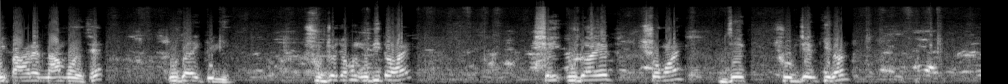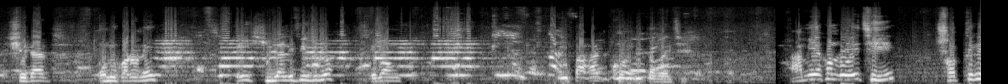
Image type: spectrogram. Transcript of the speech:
এই পাহাড়ের নাম হয়েছে উদয়গিরি। সূর্য যখন উদিত হয়, সেই উদয়ের সময় যে সূর্যের কিরণ সেটার অনুকরণে এই শিলালিপিগুলো এবং এই পাহাড় খণ্ডিত হয়েছে। আমি এখন রয়েছি সব থেকে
